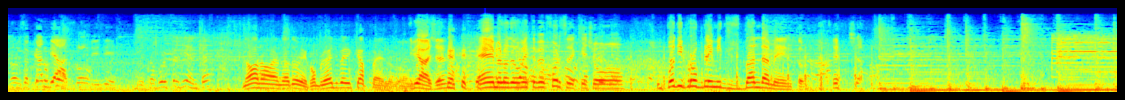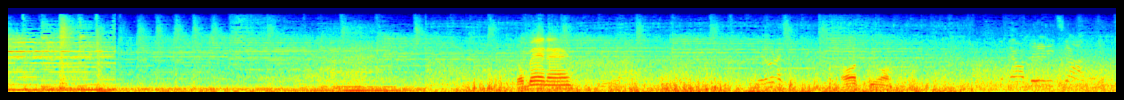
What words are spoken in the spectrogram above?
Non mi sono cambiato. Sì, sì. Sta pure il presidente? No, no, è andato via. Complimenti per il cappello. però. Ti piace? Eh, me lo devo mettere per forza perché ho un po' di problemi di sbandamento. Ciao. Va bene? Ottimo. Abbiamo appena iniziato.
